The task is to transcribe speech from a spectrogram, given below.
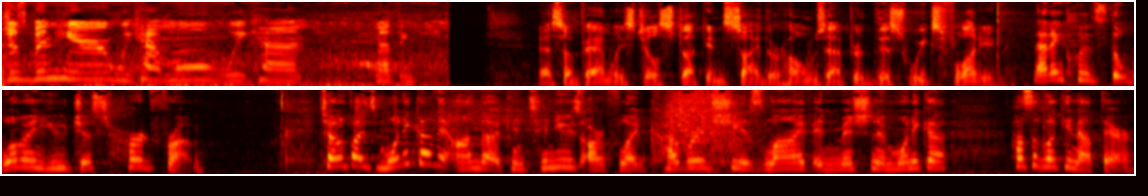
Just been here. We can't move. We can't, nothing. As some families still stuck inside their homes after this week's flooding. That includes the woman you just heard from. Channel 5's Monica de Anda continues our flood coverage. She is live in Mission. And Monica, how's it looking out there?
